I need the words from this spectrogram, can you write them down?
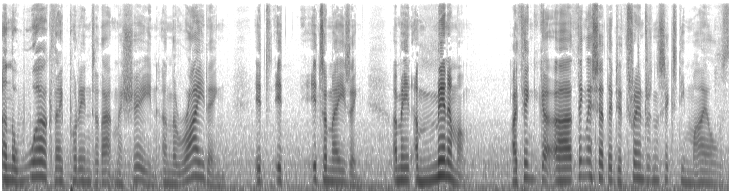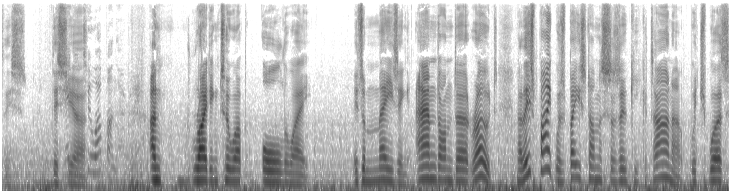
and the work they put into that machine and the riding, it, it, it's amazing. I mean, a minimum. I think uh, I think they said they did 360 miles this this year, two up on that, right? and riding two up all the way. It's amazing, and on dirt roads. Now, this bike was based on the Suzuki Katana, which was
